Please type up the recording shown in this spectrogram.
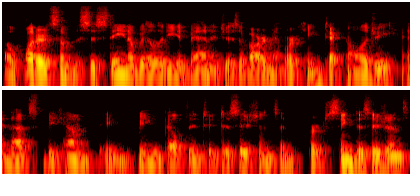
what are some of the sustainability advantages of our networking technology? And that's become eh, being built into decisions and purchasing decisions.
